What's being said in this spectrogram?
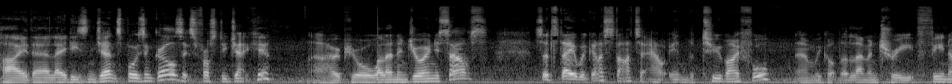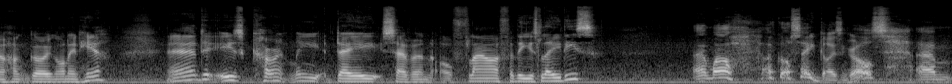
Hi there, ladies and gents, boys and girls. It's FrostyJak here. I hope you're all well and enjoying yourselves. So today we're going to start it out in the 2x4 and we've got the Lemon Tree Pheno hunt going on in here. And it is currently day 7 of flower for these ladies. And well, I've got to say, guys and girls, um,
